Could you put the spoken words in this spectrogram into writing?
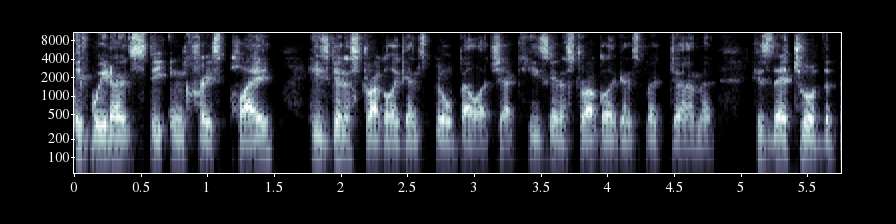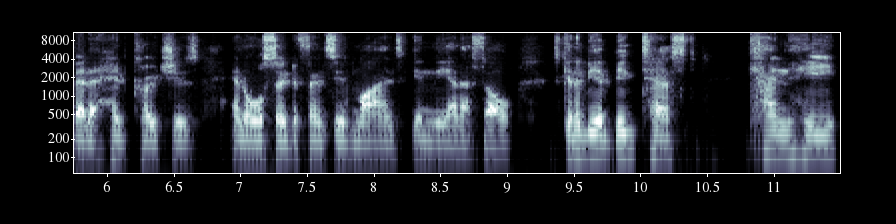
If we don't see increased play, he's going to struggle against Bill Belichick. He's going to struggle against McDermott because they're two of the better head coaches and also defensive minds in the NFL. It's going to be a big test. Can he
